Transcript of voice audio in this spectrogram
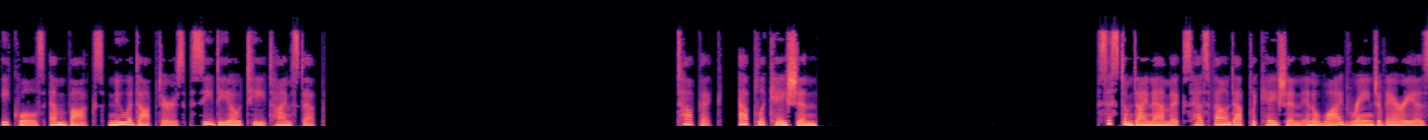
equals m box new adopters cdot time step. Topic. Application System dynamics has found application in a wide range of areas,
